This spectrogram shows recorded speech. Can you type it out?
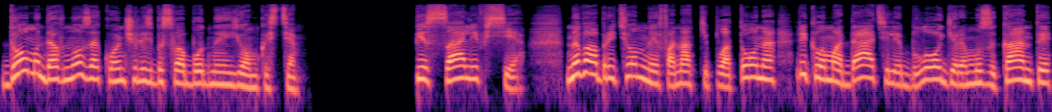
дома давно закончились бы свободные емкости писали все. Новообретенные фанатки Платона, рекламодатели, блогеры, музыканты,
